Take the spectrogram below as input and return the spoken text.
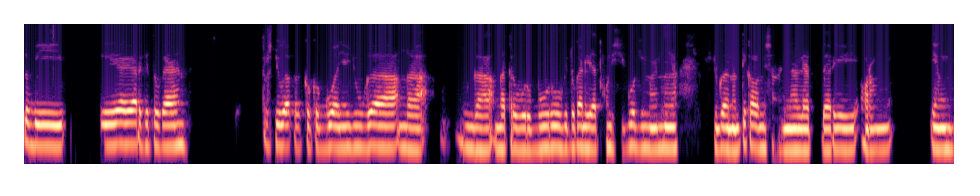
Lebih care gitu kan. Terus juga ke ke, ke guanya juga nggak nggak nggak terburu-buru gitu kan lihat kondisi gua gimana juga nanti kalau misalnya lihat dari orang yang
